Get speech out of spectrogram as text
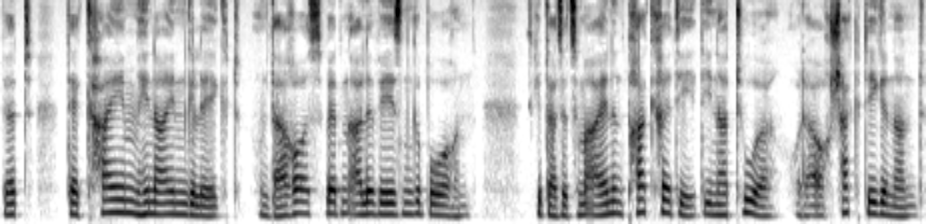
wird der Keim hineingelegt und daraus werden alle Wesen geboren. Es gibt also zum einen Prakriti, die Natur oder auch Shakti genannt.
